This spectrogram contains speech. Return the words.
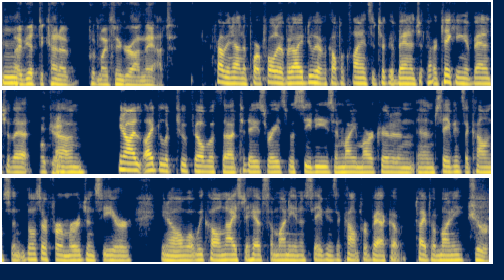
mm. I've yet to kind of put my finger on that. Probably not in a portfolio, but I do have a couple of clients that took advantage are taking advantage of that. Okay. Um, you know, I, I'd look too, Phil, with uh, today's rates with CDs and money market and, and savings accounts. And those are for emergency or, you know, what we call nice to have some money in a savings account for backup type of money. Sure.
